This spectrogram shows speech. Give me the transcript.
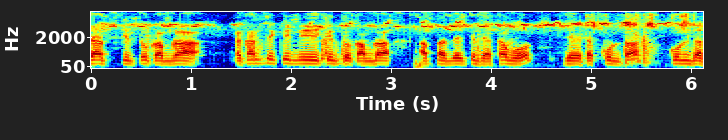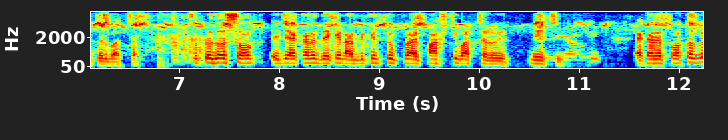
জাত কিন্তু আমরা এখান থেকে নিয়ে কিন্তু আমরা আপনাদেরকে দেখাবো যে এটা কোনটা, কোন জাতের বাচ্চা। সুপ্রিয় দর্শক, এই যে এখানে দেখেন, আমি কিন্তু প্রায় পাঁচটি বাচ্চা নিয়েছি। এখানে প্রথমে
